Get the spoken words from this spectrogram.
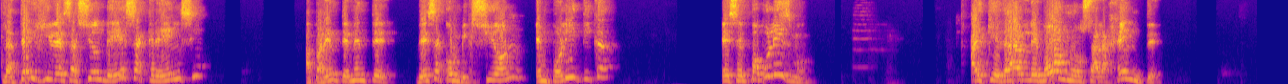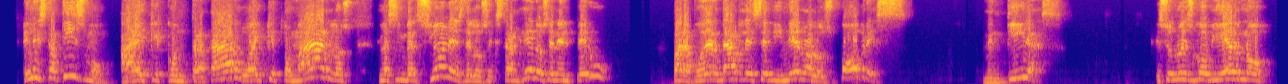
La tergiversación de esa creencia, aparentemente de esa convicción en política, es el populismo. Hay que darle bonos a la gente. El estatismo, hay que contratar o hay que tomar los, las inversiones de los extranjeros en el Perú para poder darle ese dinero a los pobres. Mentiras. Eso no es gobierno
